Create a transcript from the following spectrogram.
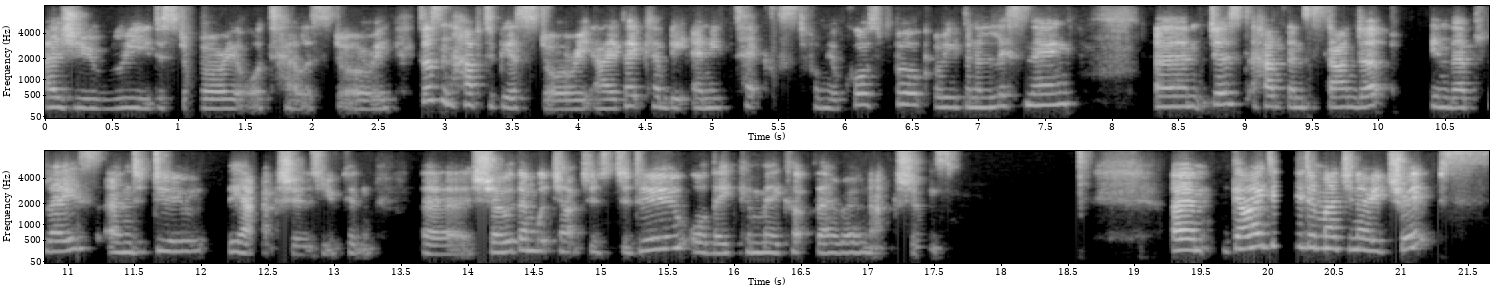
as you read a story or tell a story. It doesn't have to be a story either. It can be any text from your course book or even a listening. Um, just have them stand up in their place and do the actions. You can uh, show them which actions to do, or they can make up their own actions. Um, guided imaginary trips.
